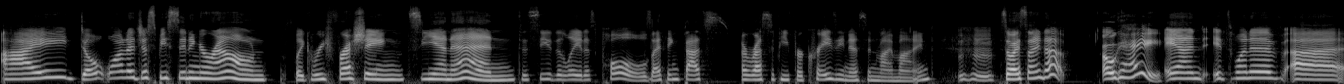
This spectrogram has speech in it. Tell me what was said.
I don't want to just be sitting around like refreshing CNN to see the latest polls. I think that's a recipe for craziness in my mind. Mhm. So I signed up. Okay. And it's one of uh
